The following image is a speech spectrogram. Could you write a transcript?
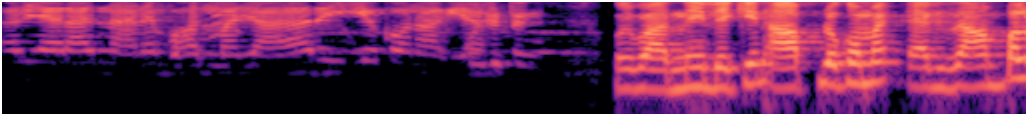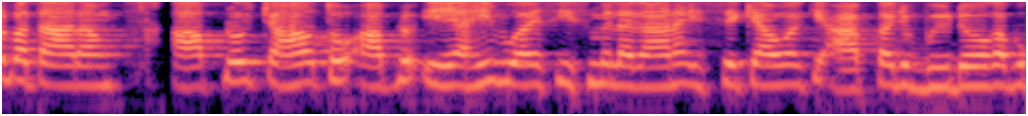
अरे यार आज नहाने बहुत मज़ा आया अरे ये कौन आ गया कोई बात नहीं, लेकिन आप लोग को मैं एग्ज़ाम्पल बता रहा हूँ। आप लोग चाहो तो आप लोग ए ही वॉइस इसमें लगाना, इससे क्या होगा कि आपका जो वीडियो होगा वो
